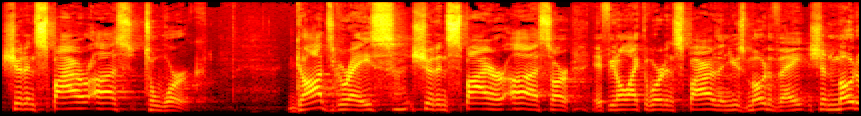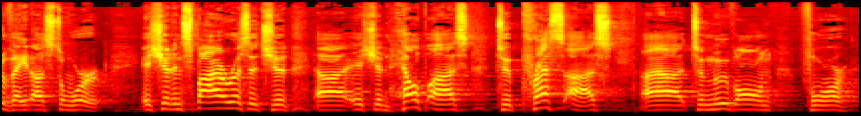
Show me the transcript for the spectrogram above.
should inspire us to work. God's grace should inspire us, or if you don't like the word inspire, then use motivate. It should motivate us to work. It should inspire us. It should, uh, it should help us to press us uh, to move on for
